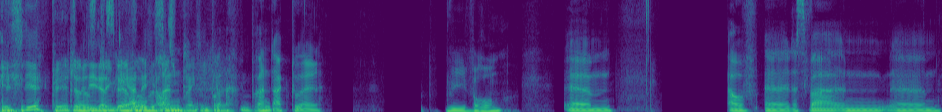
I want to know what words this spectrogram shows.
Wisst ihr? Peter, Weil das die das klingt eher so ein bisschen. Brand, brandaktuell. Wie, warum? Ähm, auf, äh, das war ein, ähm,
